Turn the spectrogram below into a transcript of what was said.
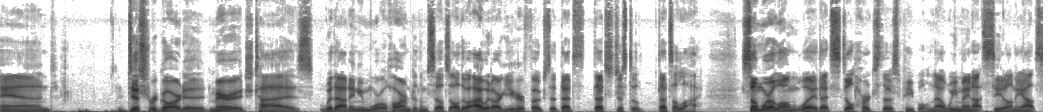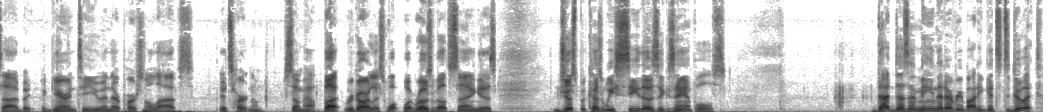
and disregarded marriage ties without any moral harm to themselves. Although I would argue here, folks, that that's that's just a that's a lie. Somewhere along the way, that still hurts those people. Now we may not see it on the outside, but I guarantee you, in their personal lives, it's hurting them somehow. But regardless, what what Roosevelt's saying is, just because we see those examples, that doesn't mean that everybody gets to do it.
